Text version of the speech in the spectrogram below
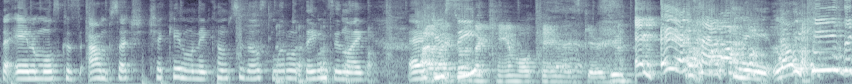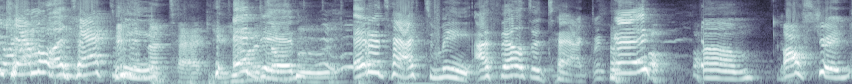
the animals because I'm such a chicken when it comes to those little things. And like, as I you liked see, when the camel came and scared you. it, it attacked me. Low key, the camel attacked He didn't me. attack you. He It did. some food. It attacked me. I felt attacked. Okay. um, ostrich.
